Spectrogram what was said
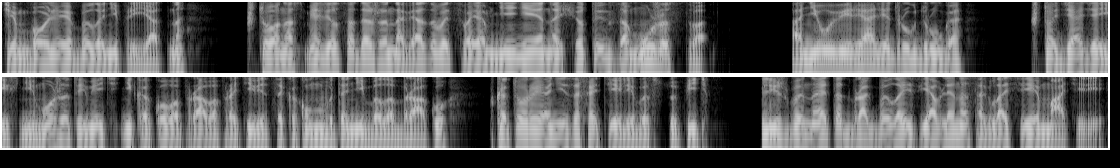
Тем более было неприятно, что он осмелился даже навязывать свое мнение насчет их замужества. Они уверяли друг друга — что дядя их не может иметь никакого права противиться какому бы то ни было браку, в который они захотели бы вступить, лишь бы на этот брак было изъявлено согласие матери.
